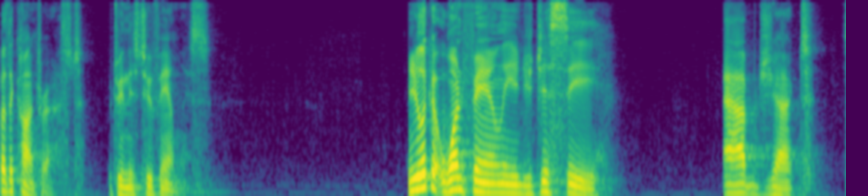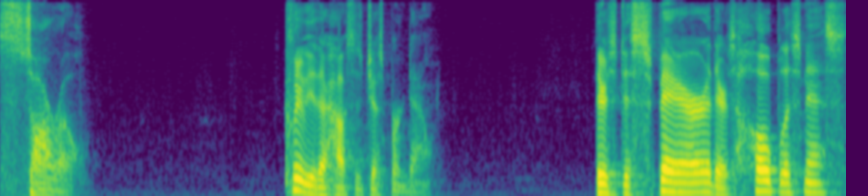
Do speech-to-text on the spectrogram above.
by the contrast between these two families. And you look at one family and you just see abject sorrow. Clearly, their house has just burned down. There's despair, there's hopelessness.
